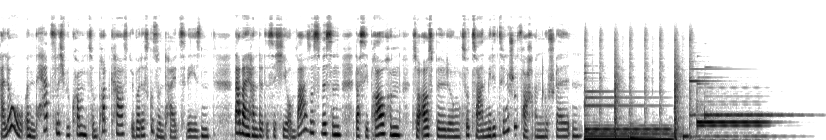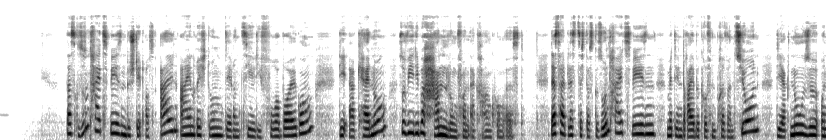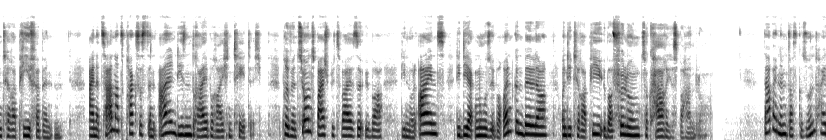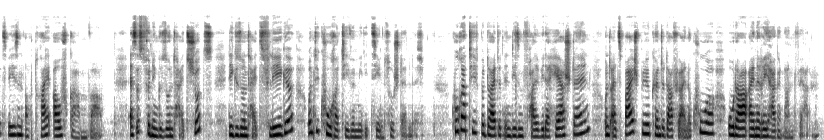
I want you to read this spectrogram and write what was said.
Hallo und herzlich willkommen zum Podcast über das Gesundheitswesen. Dabei handelt es sich hier um Basiswissen, das Sie brauchen zur Ausbildung zur zahnmedizinischen Fachangestellten. Das Gesundheitswesen besteht aus allen Einrichtungen, deren Ziel die Vorbeugung, die Erkennung sowie die Behandlung von Erkrankungen ist. Deshalb lässt sich das Gesundheitswesen mit den drei Begriffen Prävention, Diagnose und Therapie verbinden. Eine Zahnarztpraxis ist in allen diesen drei Bereichen tätig. Prävention beispielsweise über die 01, die Diagnose über Röntgenbilder und die Therapie über Füllung zur Kariesbehandlung. Dabei nimmt das Gesundheitswesen auch drei Aufgaben wahr. Es ist für den Gesundheitsschutz, die Gesundheitspflege und die kurative Medizin zuständig. Kurativ bedeutet in diesem Fall wiederherstellen und als Beispiel könnte dafür eine Kur oder eine Reha genannt werden.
